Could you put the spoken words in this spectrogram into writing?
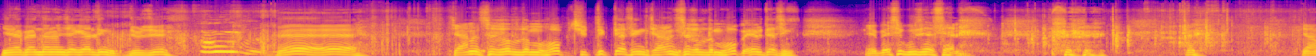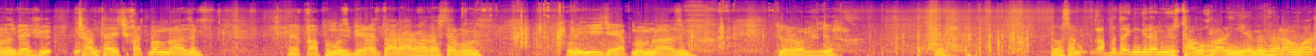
yine benden önce geldin dürzü. He, he. Canın sıkıldı mı hop çiftliktesin canın sıkıldı mı hop evdesin. Ebesi güzel sen. Yalnız ben şu çantayı çıkartmam lazım. E, kapımız biraz dar arkadaşlar. Bunu bunu iyice yapmam lazım. Dur oğlum dur. Dur. Yoksa kapıdan giremiyoruz. Tavukların yemi falan var.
